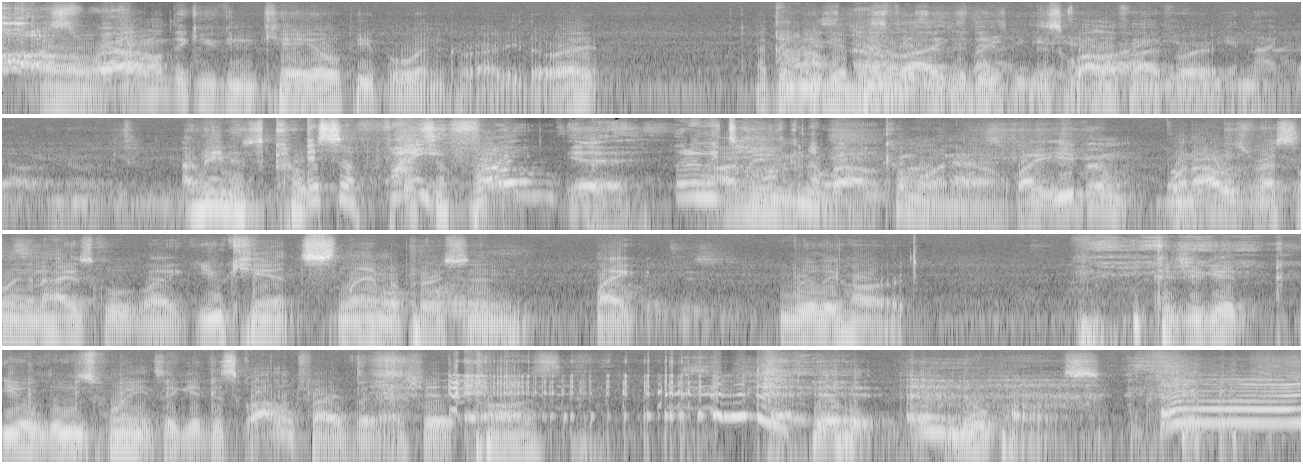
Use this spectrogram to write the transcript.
lost, Oh, bro. I don't think you can KO people in karate though, right? I think I you don't get know. penalized Like, or you disqualified for it. out, you know, it could be- I mean, it's co- It's a fight, It's a bro. fight. Yeah. what are we I talking mean, about? Come on now. Like even when I was wrestling in high school, like you can't slam a person like really hard. Cause you get you lose points or get disqualified for that shit. Pause. no pause.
